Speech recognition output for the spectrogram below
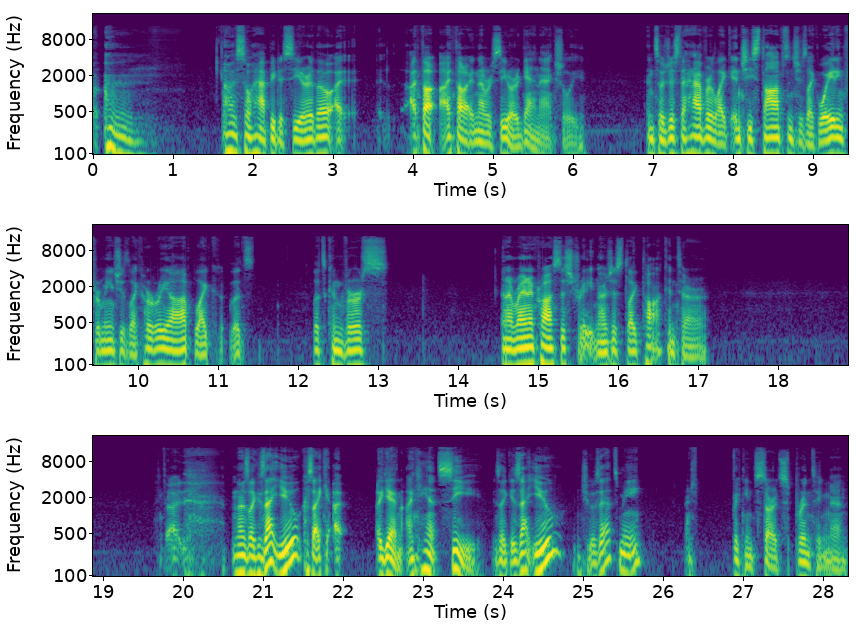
I was so happy to see her though. I I thought I thought I'd never see her again actually. And so just to have her like and she stops and she's like waiting for me and she's like hurry up like let's let's converse. And I ran across the street and I was just like talking to her. I, and I was like, "Is that you?" Because I, I, again, I can't see. He's like, "Is that you?" And she goes, "That's me." I just freaking started sprinting, man.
